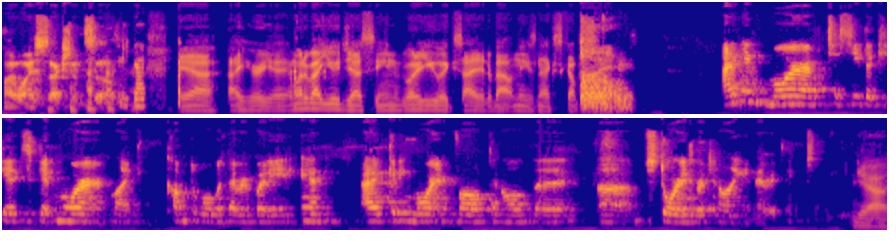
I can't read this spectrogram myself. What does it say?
my wife's section. So yeah, I hear you. And what about you, Justine? What are you excited about in these next couple of days? I think more to see the kids get more like comfortable with everybody and uh, getting more involved in all the um, stories we're telling and everything. Yeah.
